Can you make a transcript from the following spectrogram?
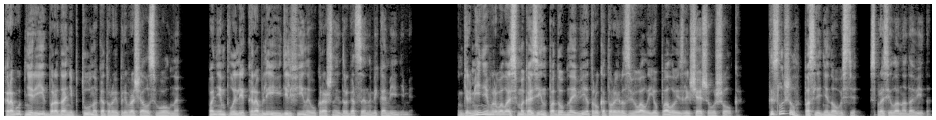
Хоровод Нерит, борода Нептуна, которая превращалась в волны. По ним плыли корабли и дельфины, украшенные драгоценными каменьями. Герминия ворвалась в магазин, подобной ветру, который развивал ее палу из легчайшего шелка. «Ты слышал последние новости?» – спросила она Давида.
